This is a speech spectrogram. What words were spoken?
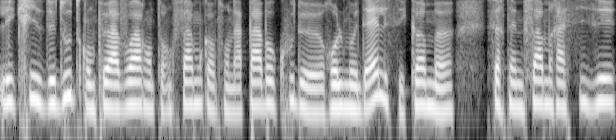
les crises de doute qu'on peut avoir en tant que femme quand on n'a pas beaucoup de rôle modèle. C'est comme euh, certaines femmes racisées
